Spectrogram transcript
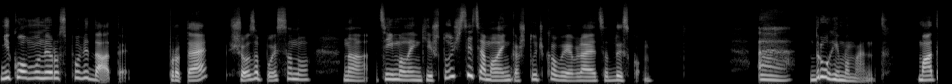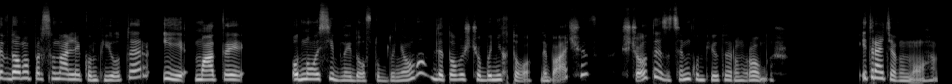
нікому не розповідати про те, що записано на цій маленькій штучці. Ця маленька штучка виявляється диском. Е, другий момент мати вдома персональний комп'ютер і мати одноосібний доступ до нього для того, щоб ніхто не бачив, що ти за цим комп'ютером робиш. І третя вимога,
